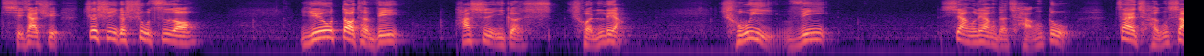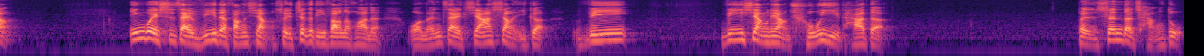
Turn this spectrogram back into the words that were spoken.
写下去，这是一个数字哦，u dot v 它是一个纯量，除以 v 向量的长度，再乘上。因为是在 v 的方向，所以这个地方的话呢，我们再加上一个 v v 向量除以它的本身的长度，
